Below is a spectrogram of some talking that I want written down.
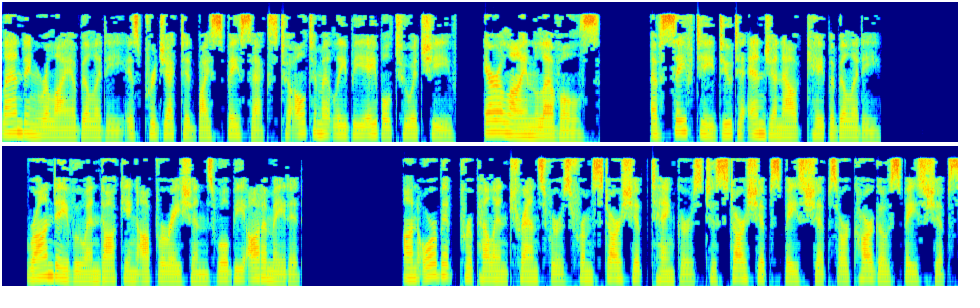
Landing reliability is projected by SpaceX to ultimately be able to achieve airline levels of safety due to engine out capability. Rendezvous and docking operations will be automated. On-orbit propellant transfers from Starship tankers to Starship spaceships or cargo spaceships.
